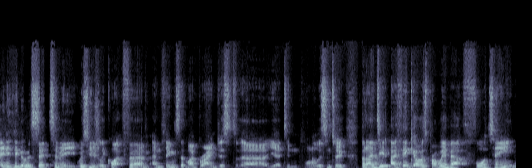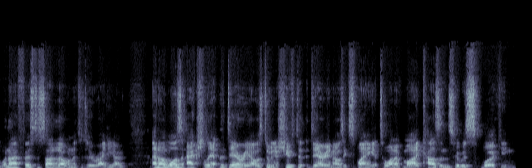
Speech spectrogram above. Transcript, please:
anything that was said to me was usually quite firm, and things that my brain just uh, yeah didn't want to listen to. But I did. I think I was probably about fourteen when I first decided I wanted to do radio. And I was actually at the dairy. I was doing a shift at the dairy, and I was explaining it to one of my cousins who was working.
